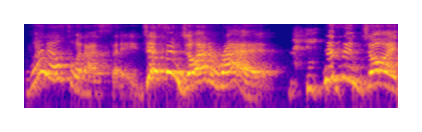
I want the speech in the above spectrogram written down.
what else would I say? Just enjoy the ride. just enjoy.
